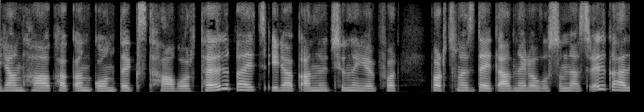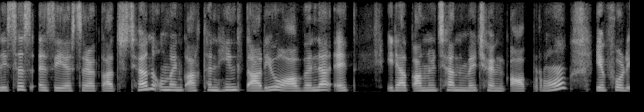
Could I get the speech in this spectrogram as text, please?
իրան քաղաքական կոնտեքստ հաղորդել, բայց իրականությունը երբ որ փորձում ես դետալներով ուսումնասիրել, գալիս ես այս եզրակացության, ու մենք արդեն 5 տարի ու ավելա այդ իրականության մեջ ենք ապրում, երբ որ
